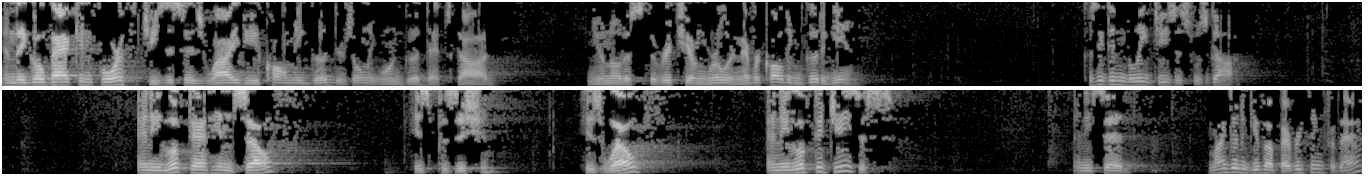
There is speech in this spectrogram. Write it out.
And they go back and forth. Jesus says, Why do you call me good? There's only one good, that's God. And you'll notice the rich young ruler never called him good again. Because he didn't believe Jesus was God. And he looked at himself, his position, his wealth, and he looked at Jesus. And he said, Am I going to give up everything for that?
